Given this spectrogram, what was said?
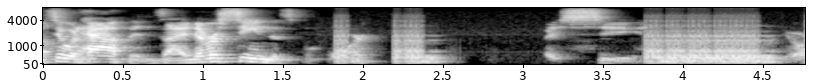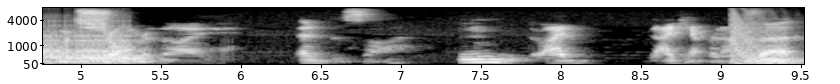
I'll see what happens. I've never seen this before. I see. You're much stronger than I envisaged. Mm, I I can't pronounce that.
